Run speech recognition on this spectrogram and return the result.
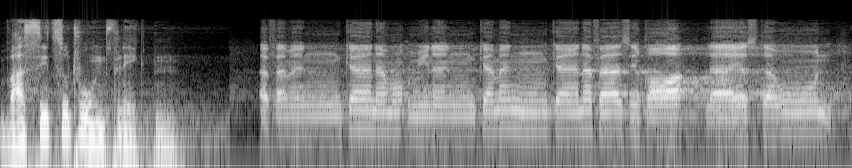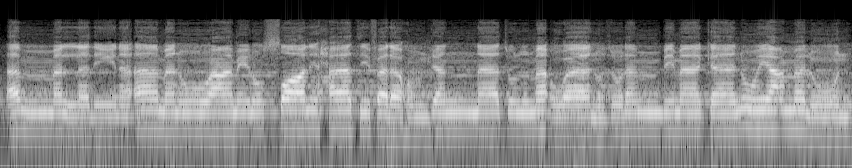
was sie zu tun pflegten. أفمن كان مؤمنا كمن كان فاسقا لا يستوون أما الذين آمنوا وعملوا الصالحات فلهم جنات المأوى نزلا بما كانوا يعملون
